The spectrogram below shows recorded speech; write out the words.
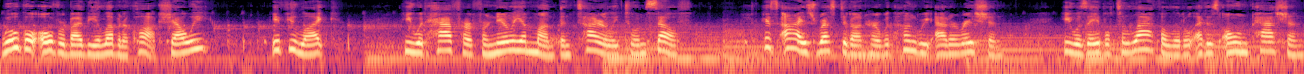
We'll go over by the eleven o'clock, shall we? If you like. He would have her for nearly a month entirely to himself. His eyes rested on her with hungry adoration. He was able to laugh a little at his own passion.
